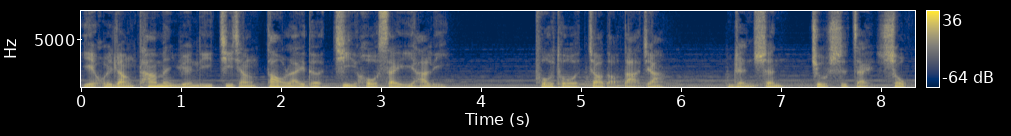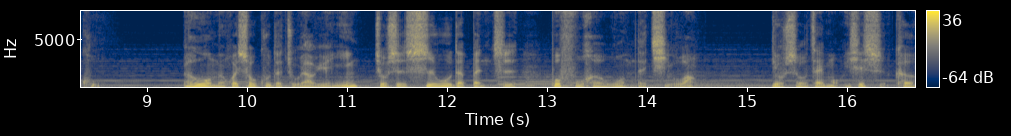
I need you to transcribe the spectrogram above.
也会让他们远离即将到来的季后赛压力。佛陀教导大家，人生就是在受苦，而我们会受苦的主要原因就是事物的本质。不符合我们的期望，有时候在某一些时刻，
